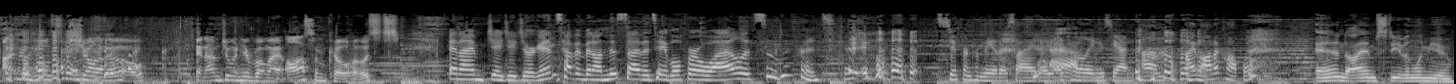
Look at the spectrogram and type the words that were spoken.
I'm your host Sean O, and I'm joined here by my awesome co-hosts. And I'm JJ Jurgens. Haven't been on this side of the table for a while. It's so different. It's different from the other side. I, I totally understand. Um, I'm Anna Koppel. And I am Stephen Lemieux.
